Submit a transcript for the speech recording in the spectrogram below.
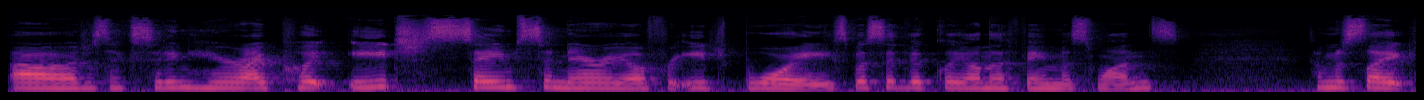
uh, just like sitting here, I put each same scenario for each boy, specifically on the famous ones. I'm just like,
